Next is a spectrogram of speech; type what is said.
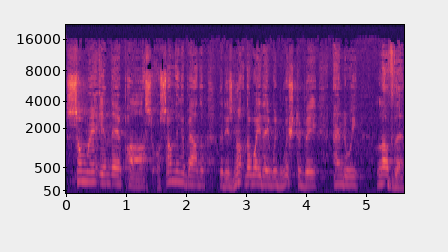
somewhere in their past or something about them that is not the way they would wish to be, and we love them.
